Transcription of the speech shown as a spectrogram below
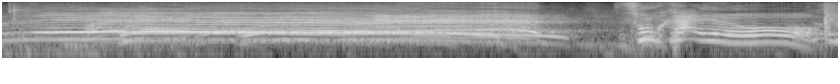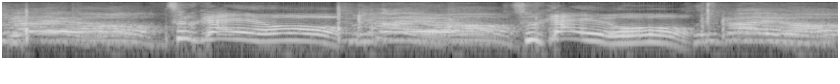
네. 축하해요. 축하해요. 축하해요. 축하해요. 축하해요. 축하해요.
